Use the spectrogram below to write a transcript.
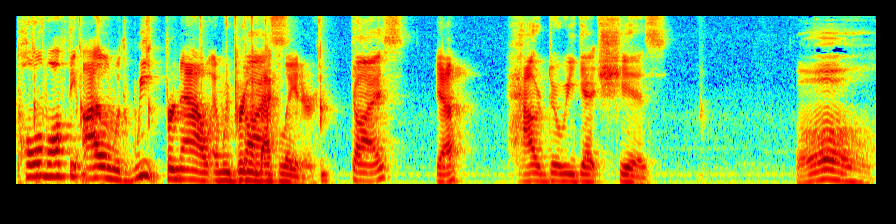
pull him off the island with wheat for now, and we bring him back later. Guys, Yeah. How do we get shears? Oh.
